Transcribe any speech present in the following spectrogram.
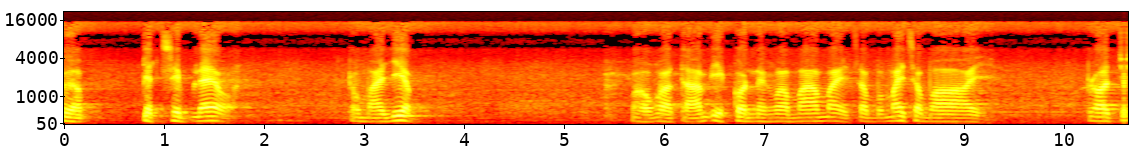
เกือบ เจ็ดสิบแล้ว ก็มาเยี่ยมบอกว่าถามอีกคนหนึ่งว่ามาไม่สบไม่สบาย เพราะโจ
